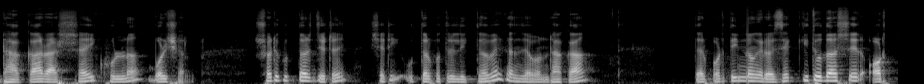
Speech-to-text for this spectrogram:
ঢাকা, রাজশাহী, খুলনা, বরিশাল। সঠিক উত্তর যেটাই সেটি উত্তরপত্রে লিখতে হবে, এখানে যেমন ঢাকা। তারপর তিন নঙে রয়েছে, কৃতদাসের অর্থ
